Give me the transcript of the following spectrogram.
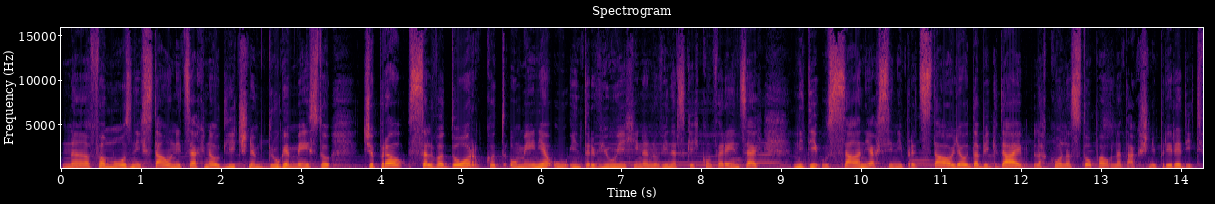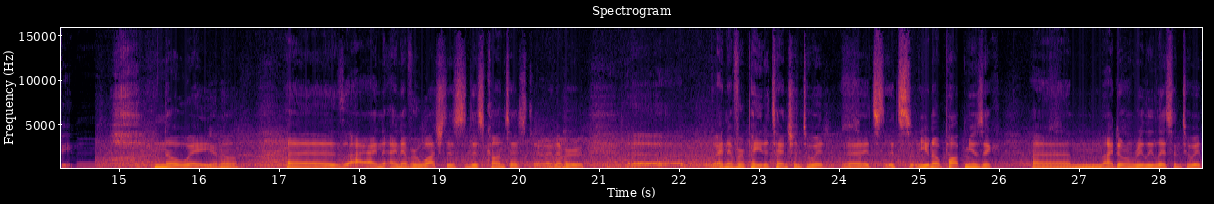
na famoznih stavnicah na odličnem drugem mestu, čeprav Salvador, kot omenja v intervjujih in na novinarskih konferencah, niti v sanjah si ni predstavljal, da bi kdaj lahko nastopal na takšni prireditvi. No way, you know. Uh, I, I never watched this this contest. Uh, I never uh, I never paid attention to it. Uh, it's it's you know pop music. Um, I don't really listen to it.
